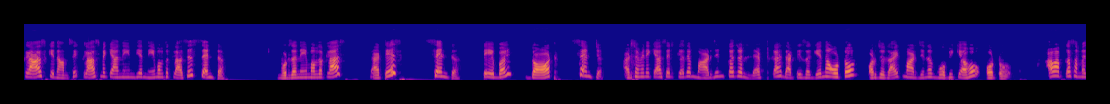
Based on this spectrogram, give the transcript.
क्लास के नाम से। क्लास में क्या नेम दिया? Name of the class is centre what the name of the class that is centre table dot centre अच्छा मैंने क्या सेट किया था? मार्जिन का जो लेफ़्ट का है दैट इज़ अगेन ऑटो और जो राइट मार्जिन है, वो भी क्या हो? ऑटो हो। अब आपका समझ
